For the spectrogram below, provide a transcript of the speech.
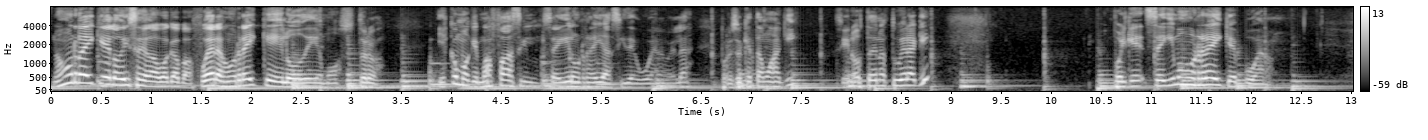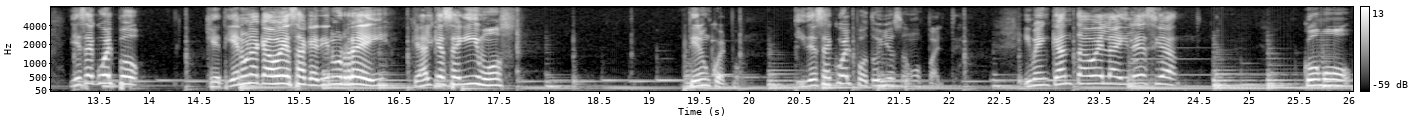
No es un rey que lo dice de la boca para afuera, es un rey que lo demostró. Y es como que más fácil seguir a un rey así de bueno, ¿verdad? Por eso es que estamos aquí. Si no, usted no estuviera aquí. Porque seguimos un rey que es bueno. Y ese cuerpo que tiene una cabeza, que tiene un rey, que es el que seguimos, tiene un cuerpo. Y de ese cuerpo tú y yo somos parte. Y me encanta ver la iglesia como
